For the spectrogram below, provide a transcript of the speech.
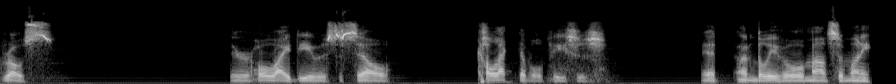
gross. Their whole idea was to sell collectible pieces at unbelievable amounts of money.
